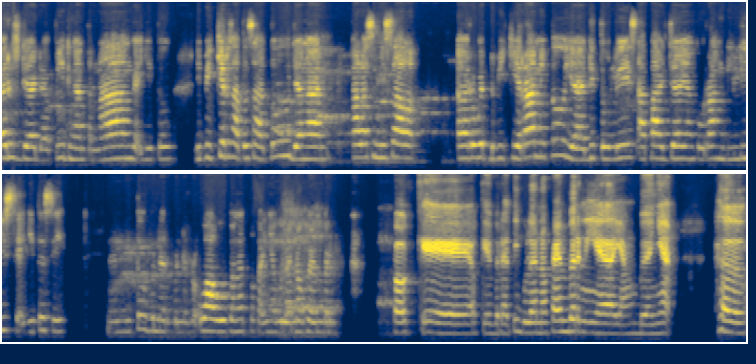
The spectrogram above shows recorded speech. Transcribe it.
harus dihadapi dengan tenang kayak gitu. Dipikir satu-satu, jangan kalau semisal uh, ruwet di pikiran itu ya ditulis apa aja yang kurang di list kayak gitu sih. Dan itu benar-benar wow banget pokoknya bulan November. Oke, oke berarti bulan November nih ya yang banyak hal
